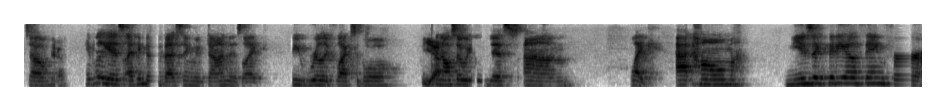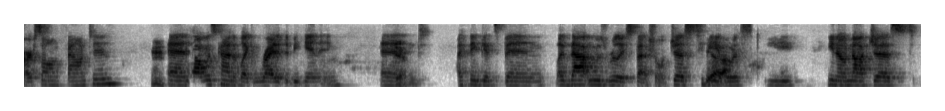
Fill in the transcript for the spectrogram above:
So yeah. it really is. I think the best thing we've done is like be really flexible. Yeah. And also we did this um, like at home music video thing for our song Fountain. Mm. And that was kind of like right at the beginning. And yeah. I think it's been like that was really special just to be yeah. able to see, you know, not just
